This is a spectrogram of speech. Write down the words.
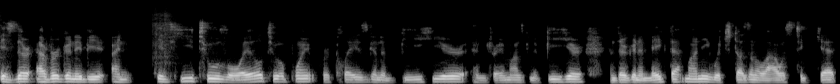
Is there ever going to be and is he too loyal to a point where Klay is going to be here and Draymond's going to be here and they're going to make that money, which doesn't allow us to get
